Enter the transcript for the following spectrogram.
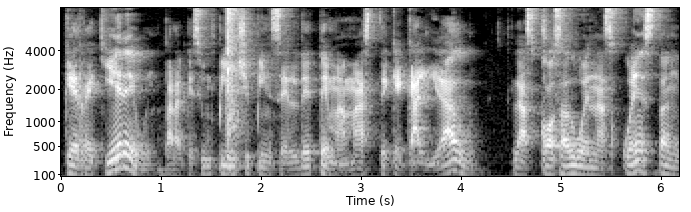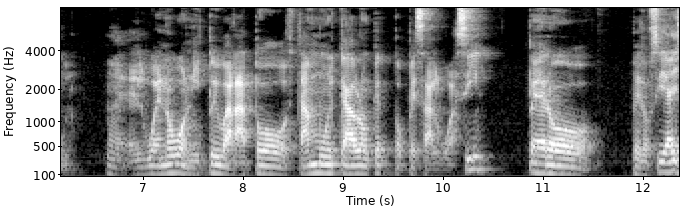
que requiere, güey, para que sea un pinche pincel de te mamaste, qué calidad. Las cosas buenas cuestan. El bueno, bonito y barato está muy cabrón que topes algo así. Pero, pero sí, hay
